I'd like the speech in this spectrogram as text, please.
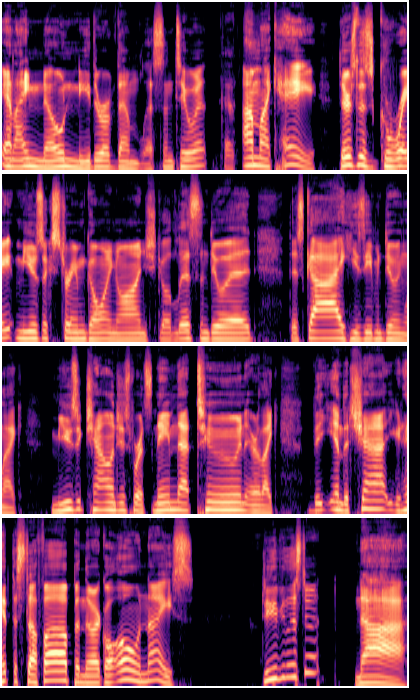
and I know neither of them listen to it. That's- I'm like, hey, there's this great music stream going on. You should go listen to it. This guy, he's even doing like music challenges where it's name that tune, or like the in the chat you can hit the stuff up, and they're like, oh, nice. Do you listen to it? Nah,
